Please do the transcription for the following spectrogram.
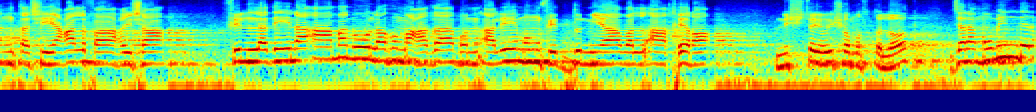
আন তাশিআল ফাহিশা ফিল্লাযীনা আমানু লাহুম আযাবুন আলীমুন ফিদ দুনিয়া ওয়াল আখিরা নিশ্চয়ই ওই সমস্ত লোক যারা মুমিনদের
